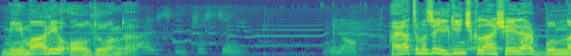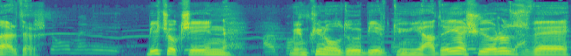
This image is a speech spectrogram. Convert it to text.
mimari olduğunda. Hayatımızı ilginç kılan şeyler bunlardır. Birçok şeyin mümkün olduğu bir dünyada yaşıyoruz ve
